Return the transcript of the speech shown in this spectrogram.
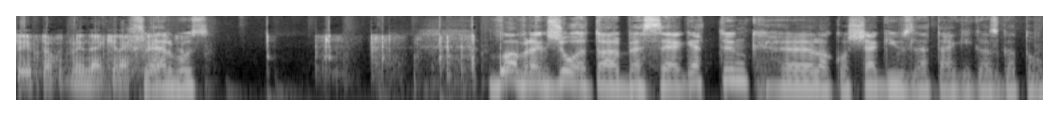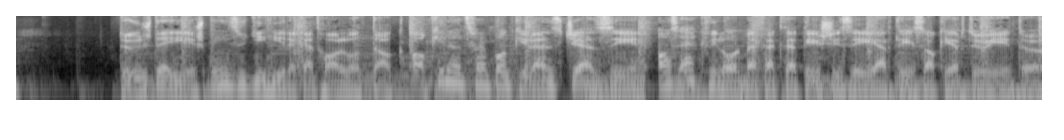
Szép napot mindenkinek. Szervusz! Vavreg Zsoltal beszélgettünk, lakossági üzletágigazgató. Tőzsdei és pénzügyi híreket hallottak a 90.9 jazz az Equilor befektetési ZRT szakértőjétől.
